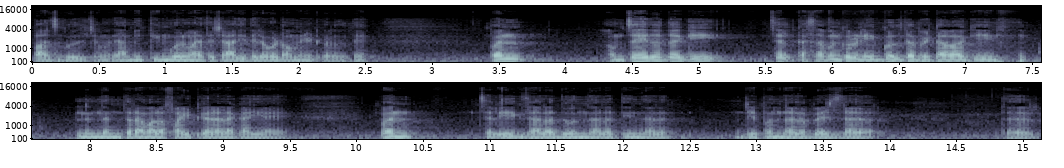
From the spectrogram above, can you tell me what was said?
पाच गोलच्या म्हणजे आम्ही तीन गोल मारायच्या त्याच्या आधी ते लोक डॉमिनेट करत होते. पण आमचं हेच होतं की चल कसा पण करून एक गोल तर भेटावा की नंतर आम्हाला फाईट करायला काही आहे. पण चल एक झाला दोन झाला तीन झालं जे पण झालं बेस्ट झालं. तर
